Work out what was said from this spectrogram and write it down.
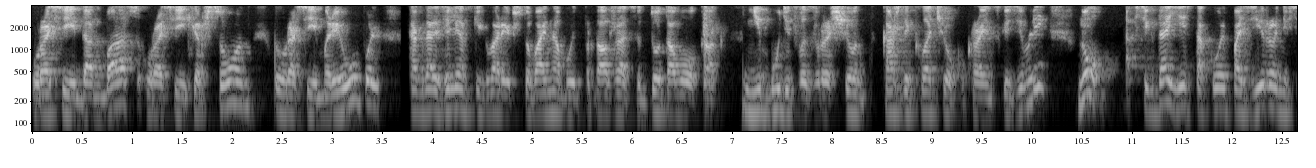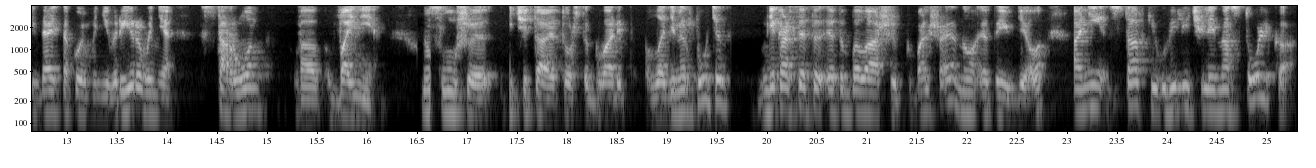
у России Донбасс, у России Херсон, у России Мариуполь. Когда Зеленский говорит, что война будет продолжаться до того, как не будет возвращен каждый клочок украинской земли, ну, всегда есть такое позирование, всегда есть такое маневрирование сторон в войне. Но слушая и читая то, что говорит Владимир Путин, мне кажется, это, это была ошибка большая, но это их дело. Они ставки увеличили настолько,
